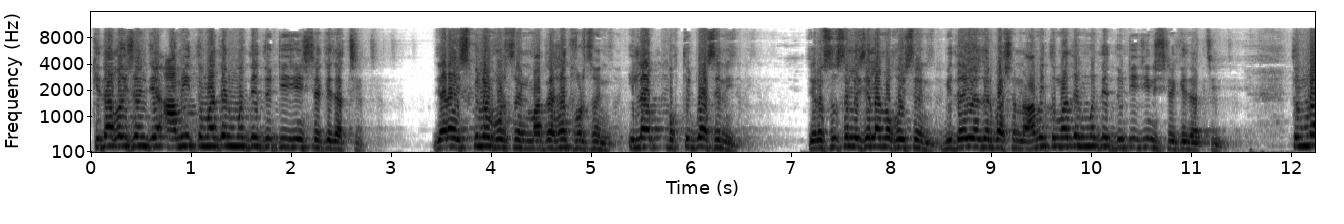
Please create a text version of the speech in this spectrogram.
কিতা কইছেন যে আমি তোমাদের মধ্যে দুটি জিনিস রেখে যাচ্ছি। যারা স্কুলে পড়ছেন, মাদ্রাসাত পড়ছেন, ইলা বক্তব্য আসেনি। যে রসুল্লাহ সাল্লামে কইছেন, বিদায়ী হজর বাসন, আমি তোমাদের মধ্যে দুটি জিনিস রেখে যাচ্ছি। তোমরা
